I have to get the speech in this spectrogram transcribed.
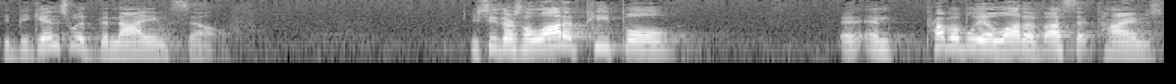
He begins with denying self. You see, there's a lot of people, and, and probably a lot of us at times,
